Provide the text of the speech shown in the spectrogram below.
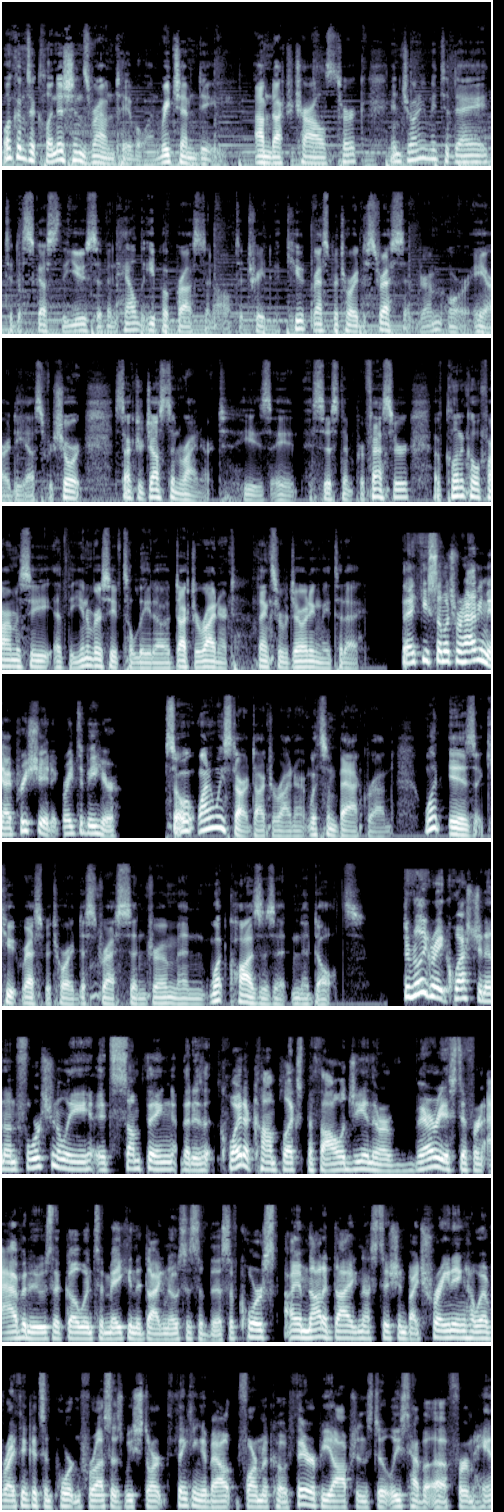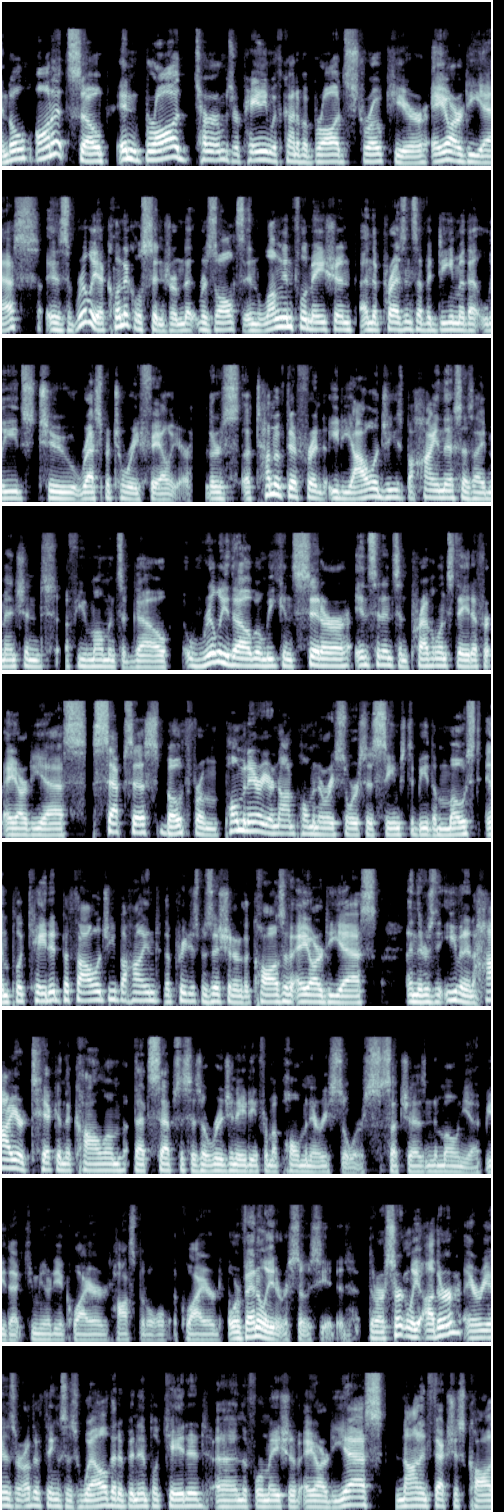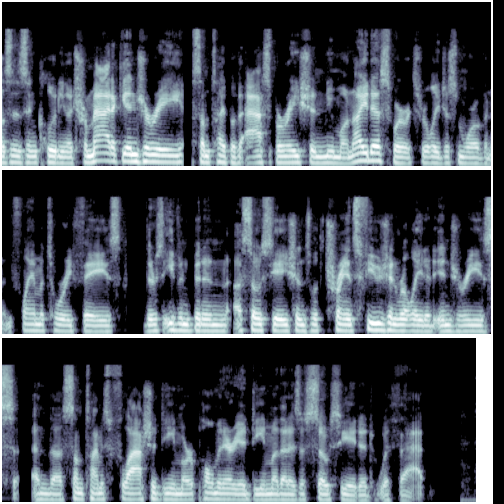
Welcome to Clinicians Roundtable on ReachMD. I'm Dr. Charles Turck, and joining me today to discuss the use of inhaled epoprostenol to treat acute respiratory distress syndrome, or ARDS for short, is Dr. Justin Reinert. He's an assistant professor of clinical pharmacy at the University of Toledo. Dr. Reinert, thanks for joining me today. Thank you so much for having me. I appreciate it. Great to be here. So, why don't we start, Dr. Reinert, with some background? What is acute respiratory distress syndrome and what causes it in adults? It's a really great question. And unfortunately, it's something that is quite a complex pathology. And there are various different avenues that go into making the diagnosis of this. Of course, I am not a diagnostician by training. However, I think it's important for us as we start thinking about pharmacotherapy options to at least have a, a firm handle on it. So, in broad terms, or painting with kind of a broad stroke here, ARDS is really a clinical syndrome that results in lung inflammation and the presence of edema that leads to respiratory failure. There's a ton of different etiologies behind this this, as I mentioned a few moments ago. Really, though, when we consider incidence and prevalence data for ARDS, sepsis, both from pulmonary or non pulmonary sources, seems to be the most implicated pathology behind the predisposition or the cause of ARDS. And there's even a higher tick in the column that sepsis is originating from a pulmonary source, such as pneumonia, be that community acquired, hospital acquired, or ventilator associated. There are certainly other areas or other things as well that have been implicated uh, in the formation of ARDS, non infectious causes, including a traumatic injury, some type of aspiration pneumonitis, where it's really just more of an inflammatory phase. There's even been associations with transfusion related injuries and uh, sometimes flash edema or pulmonary edema that is associated with that.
